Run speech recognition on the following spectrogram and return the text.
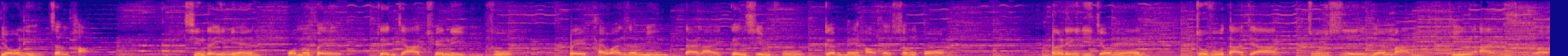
有你真好。新的一年，我们会更加全力以赴，为台湾人民带来更幸福、更美好的生活。二零一九年。祝福大家诸事圆满、平安喜乐。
